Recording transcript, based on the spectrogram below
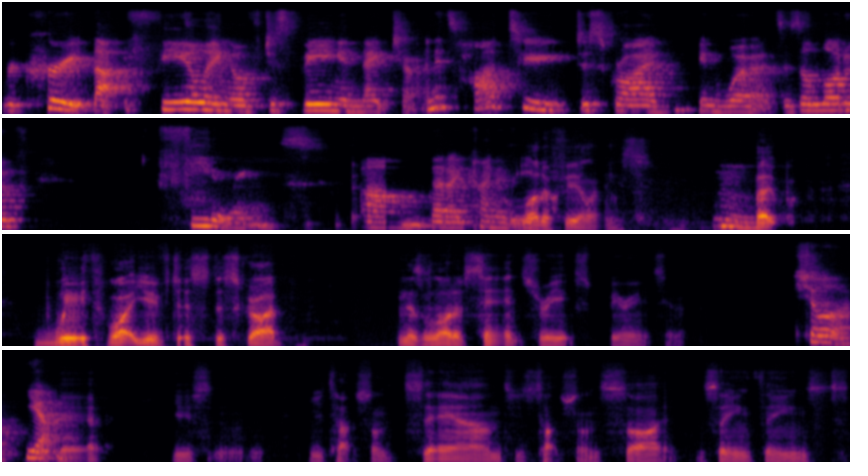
recruit that feeling of just being in nature. And it's hard to describe in words. There's a lot of feelings um, that I kind of a lot of feelings, Mm. but with what you've just described, And there's a lot of sensory experience in it. sure, yeah, Yeah, you you touched on sound, you touched on sight, seeing things,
